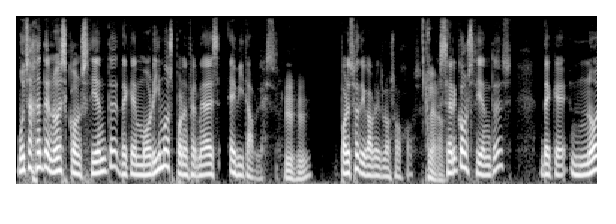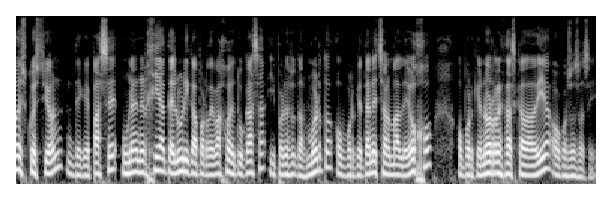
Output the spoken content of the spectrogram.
Mucha gente no es consciente de que morimos por enfermedades evitables. Por eso digo abrir los ojos. Claro. Ser conscientes de que no es cuestión de que pase una energía telúrica por debajo de tu casa y por eso te has muerto, o porque te han hecho el mal de ojo, o porque no rezas cada día, o cosas así.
